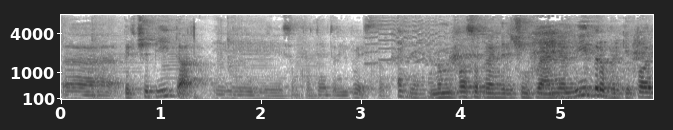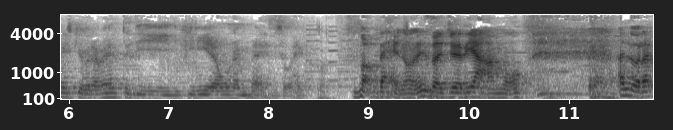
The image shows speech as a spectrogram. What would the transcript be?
eh, percepita e sono contento di questo. Non mi posso prendere 5 anni al libro perché poi rischio veramente di, di finire a uno e mezzo. Ecco. Vabbè, non esageriamo. Allora,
